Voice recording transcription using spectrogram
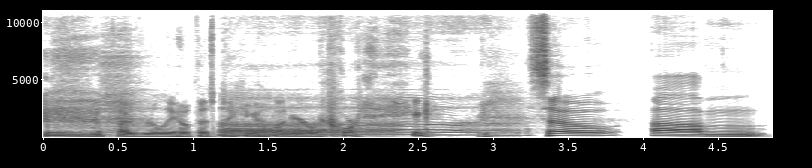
I really hope that's picking up on your recording. so, um,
